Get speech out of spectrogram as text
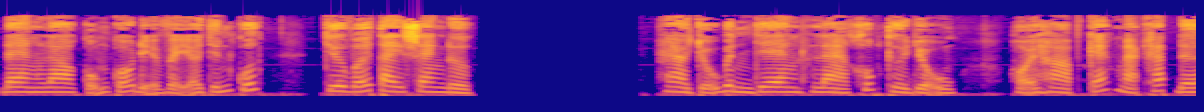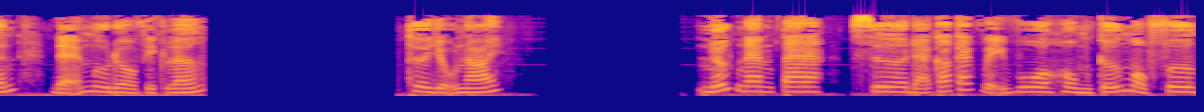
đang lo củng cố địa vị ở chính quốc, chưa với tay sang được. Hào chủ Bình Giang là khúc thừa dụ, hội họp các mặt khách đến để mưu đồ việc lớn. Thư dụ nói, Nước Nam ta xưa đã có các vị vua hùng cứ một phương,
